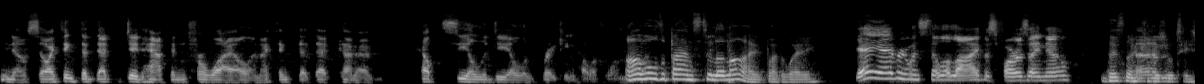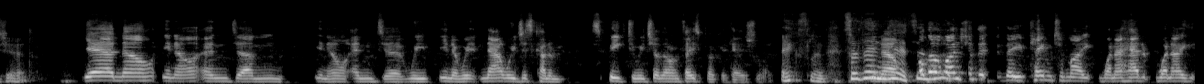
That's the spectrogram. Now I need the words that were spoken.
you know, so I think that that did happen for a while, and I think that that kind of helped seal the deal of breaking Colorform. Are all the bands still alive, by the way? yeah, yeah, everyone's still alive as far as I know. There's no Um, casualties yet. Yeah, no, you know, and um, you know, and uh, we, you know, we now we just kind of speak to each other on Facebook occasionally. Excellent. So You then, know, yeah. So although a what- bunch of the, they came to my when I had when I,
